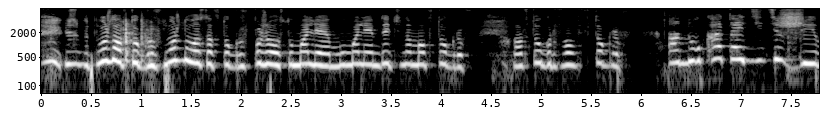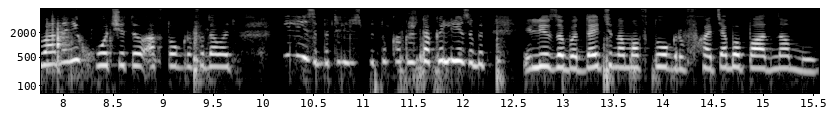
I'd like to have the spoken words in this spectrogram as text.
Элизабет, можно автограф? Можно у вас автограф? Пожалуйста, умоляем, умоляем, дайте нам автограф. Автограф, автограф. А ну-ка, отойдите живо. Она не хочет автографа давать. Элизабет, Элизабет, ну как же так, Элизабет? Элизабет, дайте нам автограф хотя бы по одному.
